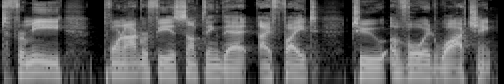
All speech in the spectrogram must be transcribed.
for me, pornography is something that I fight to avoid watching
